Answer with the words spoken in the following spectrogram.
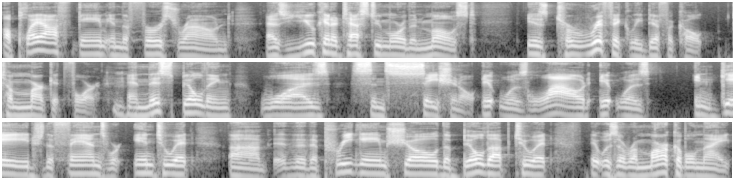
a playoff game in the first round, as you can attest to more than most – is terrifically difficult to market for. Mm-hmm. And this building was sensational. It was loud. It was engaged. The fans were into it. Um, the the pregame show, the build up to it, it was a remarkable night.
